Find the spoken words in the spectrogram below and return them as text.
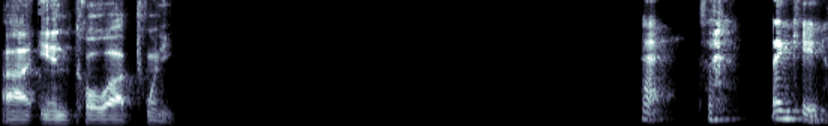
uh, in co-op 20 okay. Thank you.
